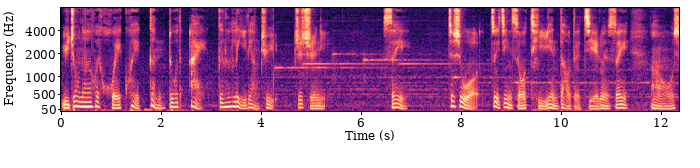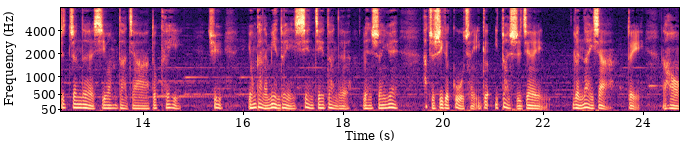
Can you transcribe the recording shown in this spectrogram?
宇宙呢会回馈更多的爱跟力量去支持你，所以这是我最近所体验到的结论，所以，嗯，我是真的希望大家都可以去勇敢的面对现阶段的人生，因为它只是一个过程，一个一段时间而已，忍耐一下，对。然后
